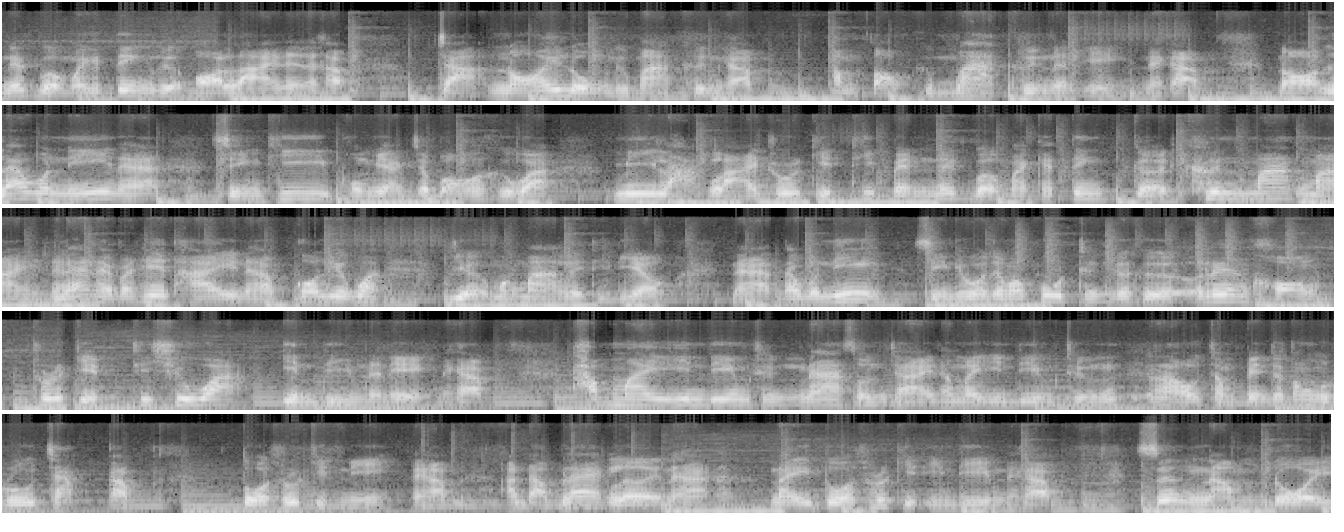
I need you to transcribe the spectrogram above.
เน็ตเวิร์กมาร์เก็ตติ้งหรือออนไลน์เนี่ยนะครับจะน้อยลงหรือมากขึ้นครับคำตอบคือมากขึ้นนั่นเองนะครับเนาะแล้ววันนี้นะฮะสิ่งที่ผมอยากจะบอกก็คือว่า มีหลากหลายธุรกิจที่เป็นเน็ตเวิร์กมาร์เก็ตติ้งเกิดขึ้นมากมาย และในประเทศไทยนะครับก็เรียกว่าเยอะมากๆเลยทีเดียวนะแต่วันนี้สิ่งที่ผมจะมาพูดถึงก็คือเรื่องของธุรกิจที่ชื่อว่าอินดีมนั่นเองนะครับทำไมอินดีมถึงน่าสนใจทำไมอินดีมถึงเราจำเป็นจะต้องรู้จักกับตัวธุรกิจนี้นะครับ อันดับแรกเลยนะฮะในตัวธุรกิจอินดีมนะครับซึ่งนำโดย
